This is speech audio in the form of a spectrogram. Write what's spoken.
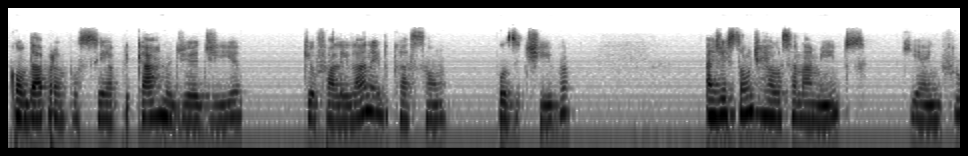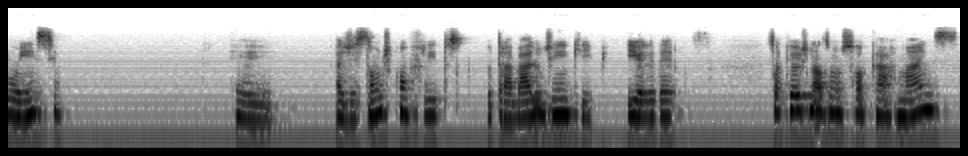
como dá para você aplicar no dia a dia, que eu falei lá na educação positiva, a gestão de relacionamentos, que é a influência, é, a gestão de conflitos, o trabalho de equipe e a liderança. Só que hoje nós vamos focar mais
